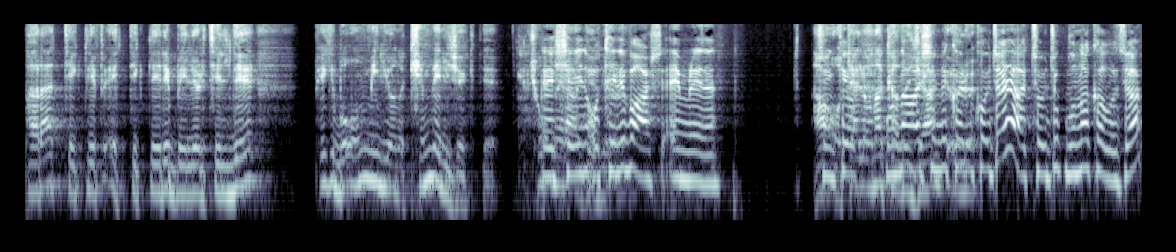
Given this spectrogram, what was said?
para teklif ettikleri belirtildi. Peki bu 10 milyonu kim verecekti? Çok E, merak şeyin ediyorum. oteli var Emre'nin. Çünkü otel ona bunlar kalacak. şimdi karı koca ya çocuk buna kalacak.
